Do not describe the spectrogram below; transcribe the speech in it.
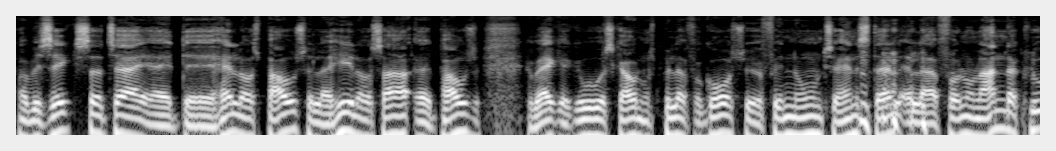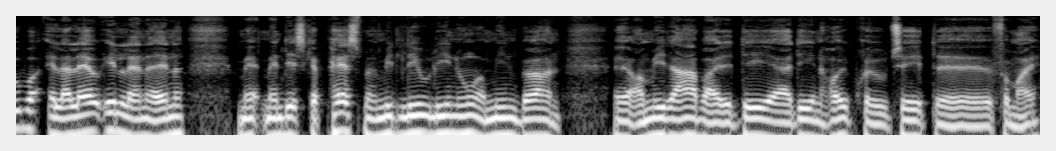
Og hvis ikke, så tager jeg et øh, halvårs pause, eller et helt års øh, pause. Jeg kan være, jeg kan gå ud og scout nogle spillere fra Gårdsø og finde nogen til hans stald, eller få nogle andre klubber, eller lave et eller andet andet. Men, men det skal passe med mit liv lige nu, og mine børn, øh, og mit arbejde, det er, det er en høj prioritet øh, for mig.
